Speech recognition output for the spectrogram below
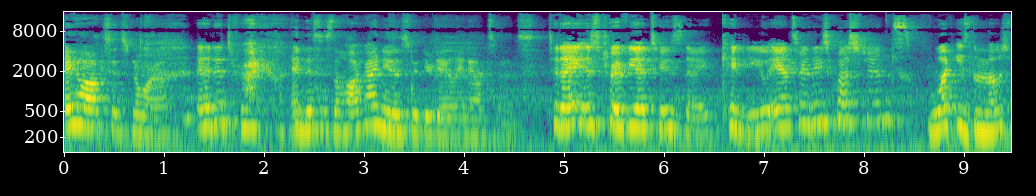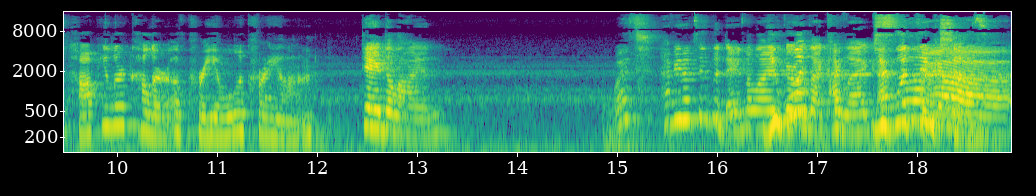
Hey Hawks, it's Nora, And it's Riley. and this is the Hawkeye News with your daily announcements. Today is Trivia Tuesday. Can you answer these questions? What is the most popular color of Crayola crayon? Dandelion. What? Have you not seen the dandelion You girl would- that collects? I You would think like, so. uh,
